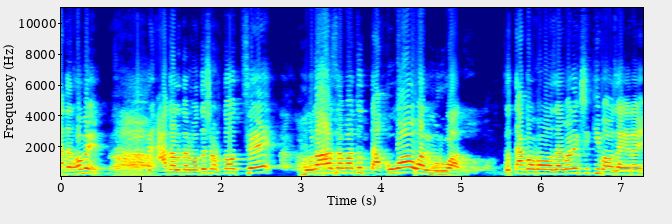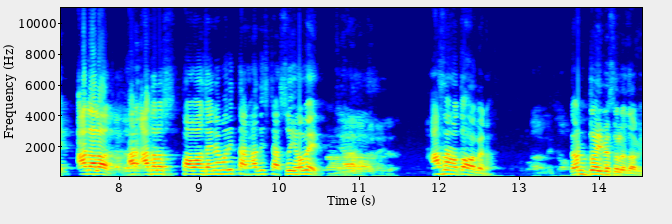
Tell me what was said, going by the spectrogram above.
আদাল হবে। আদালতের মধ্যে শর্ত হচ্ছে মুলাজামাতু তাকুয়া ওয়াল মুরুয়াত তো তাকুয়া পাওয়া যায় মানে সে কি পাওয়া যায় নাই? আদালত। আর আদালত পাওয়া যায় না মানে তার হাদিস সই হবে? আসানত হবে না। তখন দইবে চলে যাবে।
